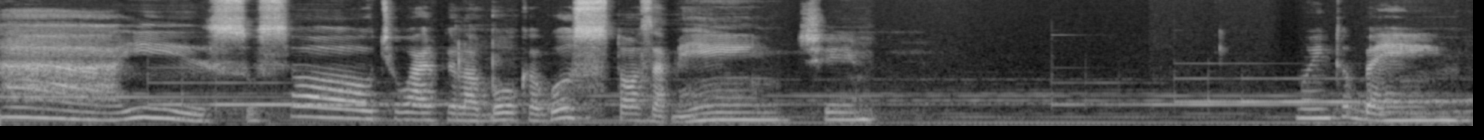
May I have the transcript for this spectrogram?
Ah, isso. Solte o ar pela boca gostosamente. Muito bem.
